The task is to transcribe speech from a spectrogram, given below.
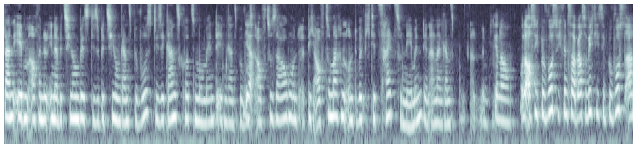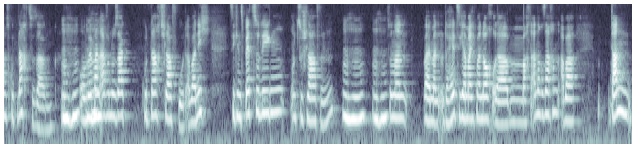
dann eben auch, wenn du in einer Beziehung bist, diese Beziehung ganz bewusst, diese ganz kurzen Momente eben ganz bewusst ja. aufzusaugen und dich aufzumachen und wirklich die Zeit zu nehmen, den anderen ganz... Äh, genau. Oder auch sich bewusst, ich finde es aber auch so wichtig, sich bewusst abends Gut Nacht zu sagen. Mhm, und wenn man mhm. einfach nur sagt, Gut Nacht, schlaf gut, aber nicht sich ins Bett zu legen und zu schlafen, mhm, mh. sondern weil man unterhält sich ja manchmal noch oder macht andere Sachen, aber dann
